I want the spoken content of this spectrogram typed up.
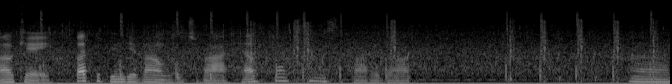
Ok, parcă pe undeva am văzut ceva health pack, mi se pare doar. Uh.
